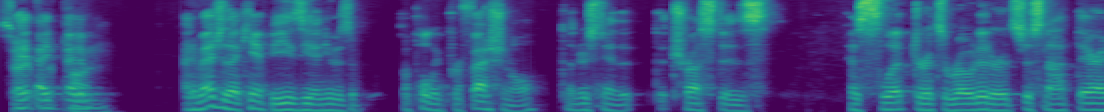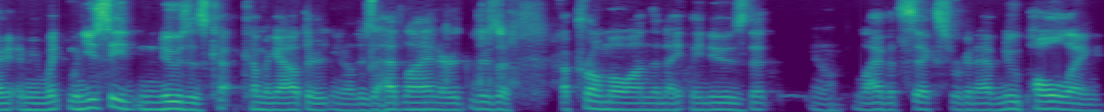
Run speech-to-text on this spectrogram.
Sorry I- I- I'd- I'd imagine that can't be easy on you as a, a polling professional to understand that the trust is has slipped or it's eroded or it's just not there. I mean, when, when you see news is co- coming out there, you know, there's a headline or there's a, a promo on the nightly news that, you know, live at six, we're going to have new polling.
